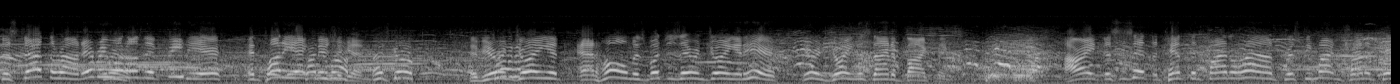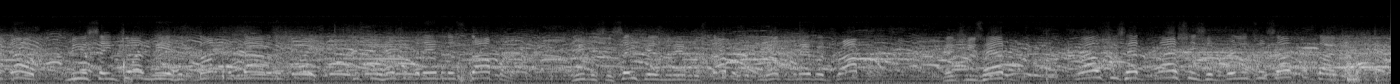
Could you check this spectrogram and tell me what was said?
to start the round, everyone on their feet here in Pontiac, Michigan. Let's go. If you're enjoying it at home as much as they're enjoying it here, you're enjoying this night of boxing. All right, this is it, the 10th and final round. Christy Martin trying to take out Mia St. John. Mia has not been down in this fight. Christy hasn't able to stop her. Needless to say, she hasn't been able to stop her, but she hasn't been able to drop her. And she's had, well, she's had flashes of brilliance herself from time to time.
